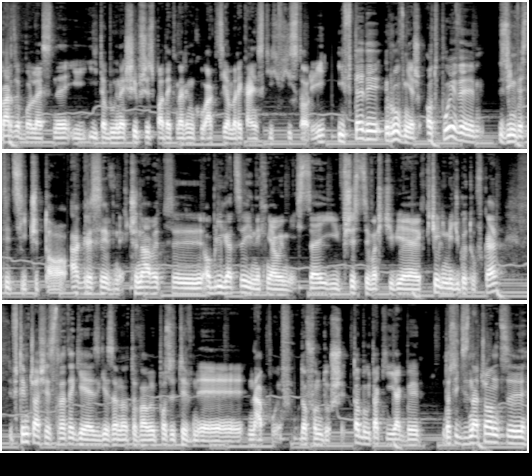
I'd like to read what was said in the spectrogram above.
bardzo bolesny i, i to był najszybszy spadek na rynku akcji amerykańskich w historii. I wtedy również odpływy z inwestycji, czy to agresywnych, czy nawet y, obligacyjnych miały miejsce i wszyscy właściwie chcieli mieć gotówkę. W tym czasie strategie ESG zanotowały pozytywny napływ do funduszy. To był taki jakby dosyć znaczący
